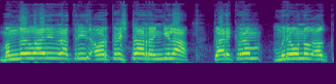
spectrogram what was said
मंगळवारी रात्री ऑर्केस्ट्रा रंगीला कार्यक्रम मिरवणूक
